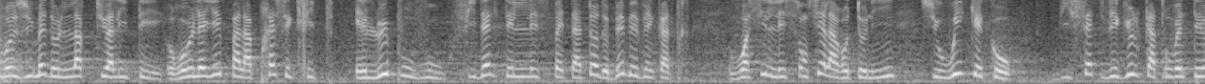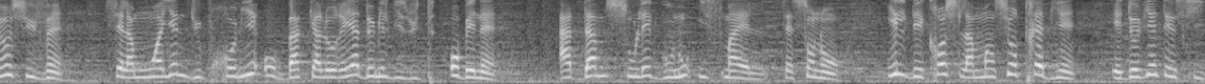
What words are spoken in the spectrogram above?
Résumé de l'actualité relayé par la presse écrite et lu pour vous, fidèles téléspectateurs de BB24. Voici l'essentiel à retenir sur Wikeko, 17,81 sur 20. C'est la moyenne du premier au baccalauréat 2018 au Bénin. Adam Soulé Gounou Ismaël, c'est son nom. Il décroche la mention très bien et devient ainsi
